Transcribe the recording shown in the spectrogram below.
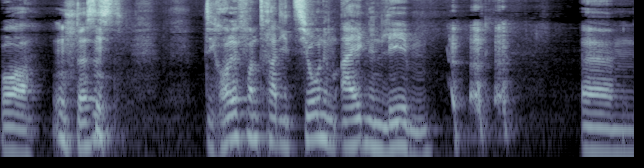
Boah, das ist die Rolle von Tradition im eigenen Leben. ähm,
